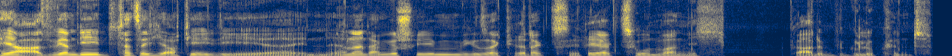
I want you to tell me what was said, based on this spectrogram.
ja, also wir haben die tatsächlich auch die, die äh, in Irland angeschrieben. Wie gesagt, die Reaktion war nicht gerade beglückend.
